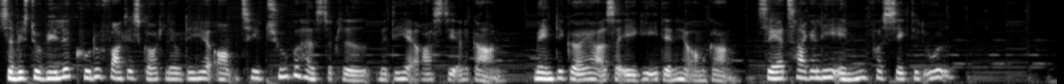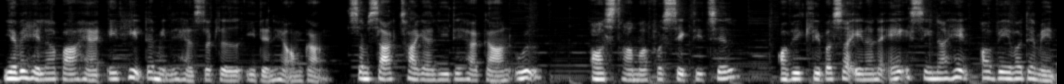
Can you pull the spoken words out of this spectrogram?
Så hvis du ville, kunne du faktisk godt lave det her om til et tubehalsterklæde med det her resterende garn. Men det gør jeg altså ikke i den her omgang. Så jeg trækker lige enden forsigtigt ud. Jeg vil hellere bare have et helt almindeligt halsterklæde i den her omgang. Som sagt trækker jeg lige det her garn ud og strammer forsigtigt til. Og vi klipper så enderne af senere hen og væver dem ind.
